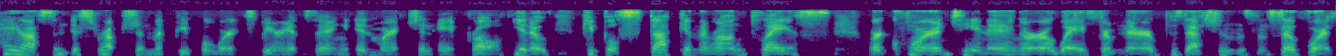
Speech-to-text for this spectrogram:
chaos and disruption that people were experiencing in March and April, you know, people stuck in the wrong place or quarantining or away from their possessions and so forth,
